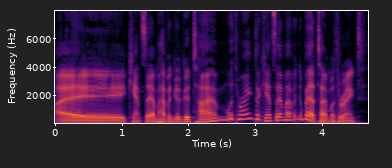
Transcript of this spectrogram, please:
I can't say I'm having a good time with ranked. I can't say I'm having a bad time with ranked.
